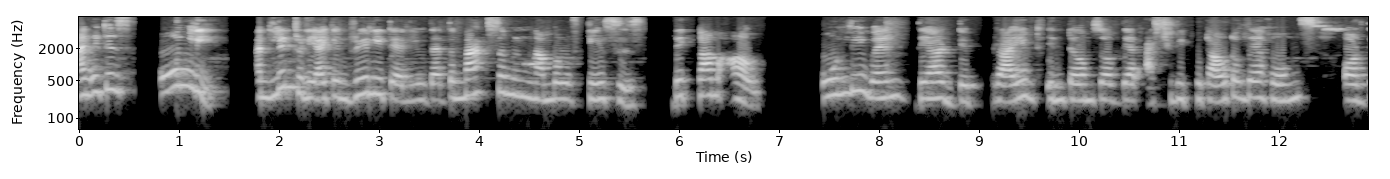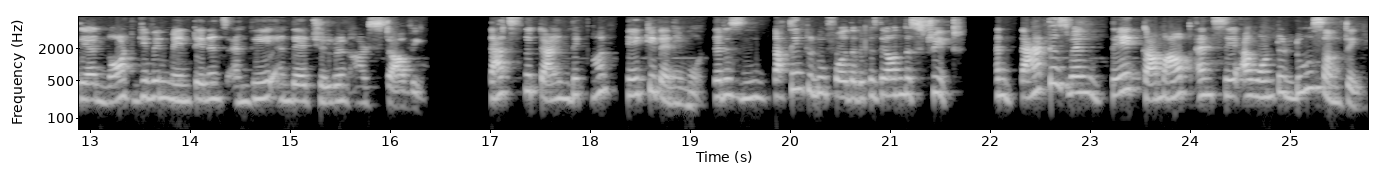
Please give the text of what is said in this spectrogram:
And it is only, and literally, I can really tell you that the maximum number of cases they come out only when they are deprived in terms of they're actually put out of their homes or they are not given maintenance and they and their children are starving. That's the time they can't take it anymore. There is nothing to do further because they're on the street. And that is when they come up and say, I want to do something.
